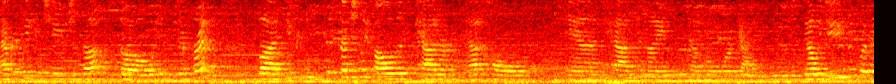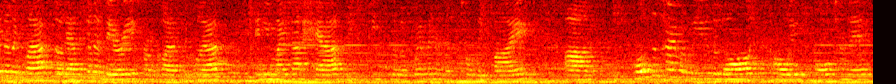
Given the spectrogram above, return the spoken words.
Every week it changes up, so it's different, but you can essentially follow this pattern at home and have a nice home workout. Now we do use the class, so that's going to vary from class to class, and you might not have these pieces of equipment, and that's totally fine. Um, most of the time when we use a ball, always alternate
